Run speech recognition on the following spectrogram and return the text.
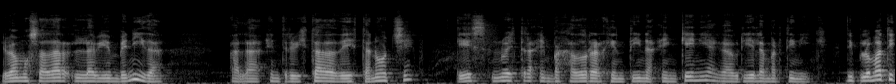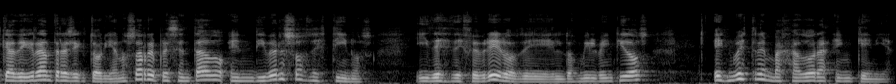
le vamos a dar la bienvenida a la entrevistada de esta noche, que es nuestra embajadora argentina en Kenia, Gabriela Martinique. Diplomática de gran trayectoria, nos ha representado en diversos destinos y desde febrero del 2022 es nuestra embajadora en Kenia.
